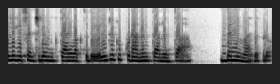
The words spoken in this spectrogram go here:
ಇಲ್ಲಿಗೆ ಸಂಚಿಕೆ ಮುಕ್ತಾಯವಾಗ್ತದೆ. ಎಲ್ರಿಗೂ ಕೂಡ ಅನಂತ ಅನಂತ ಧನ್ಯವಾದಗಳು.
